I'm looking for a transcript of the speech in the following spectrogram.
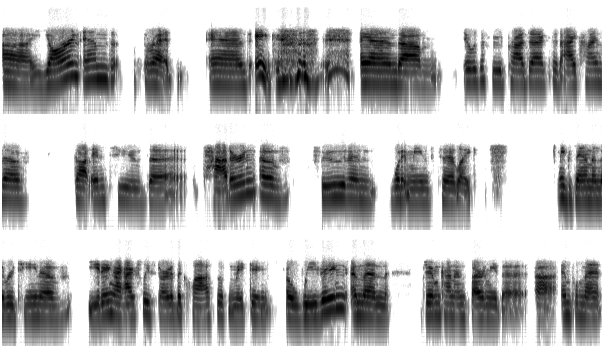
uh, yarn and thread and ink. and um, it was a food project, and I kind of got into the pattern of food and what it means to like examine the routine of eating. I actually started the class with making a weaving, and then Jim kind of inspired me to uh, implement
